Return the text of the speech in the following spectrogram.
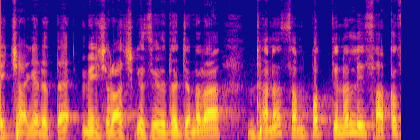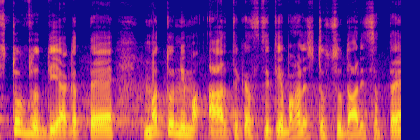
ಹೆಚ್ಚಾಗಿರುತ್ತೆ. ಮೇಷರಾಶಿಗೆ ಸೇರಿದ ಜನರ ಧನ ಸಂಪತ್ತಿನಲ್ಲಿ ಸಾಕಷ್ಟು ವೃದ್ಧಿಯಾಗುತ್ತೆ ಮತ್ತು ನಿಮ್ಮ ಆರ್ಥಿಕ ಸ್ಥಿತಿ ಬಹಳಷ್ಟು ಸುಧಾರಿಸುತ್ತೆ.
